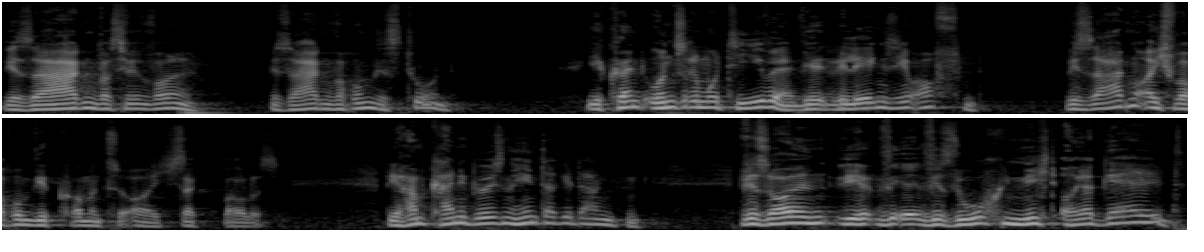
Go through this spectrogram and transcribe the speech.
Wir sagen, was wir wollen. Wir sagen, warum wir es tun. Ihr könnt unsere Motive, wir, wir legen sie offen. Wir sagen euch, warum wir kommen zu euch, sagt Paulus. Wir haben keine bösen Hintergedanken. Wir, sollen, wir, wir, wir suchen nicht euer Geld.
